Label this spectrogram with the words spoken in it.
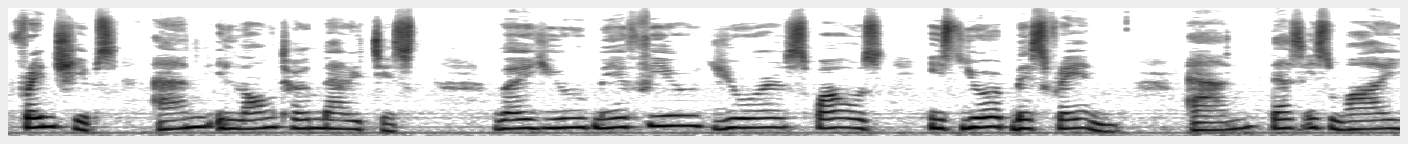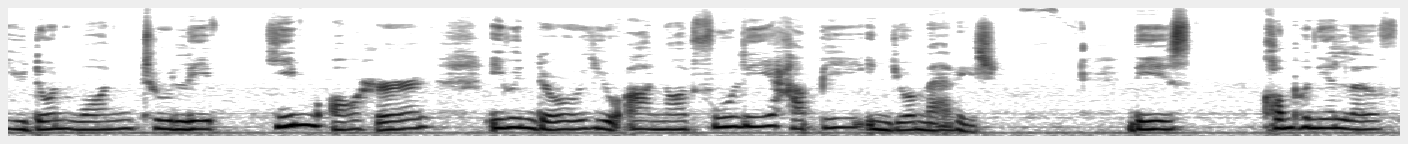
friendships and in long-term marriages, where you may feel your spouse is your best friend, and that is why you don't want to leave him or her, even though you are not fully happy in your marriage. This Companion love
